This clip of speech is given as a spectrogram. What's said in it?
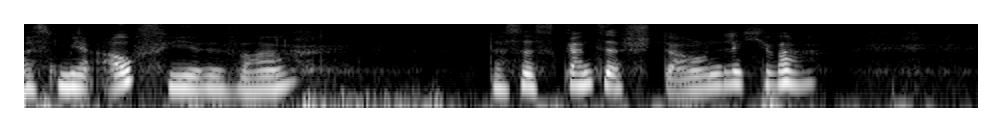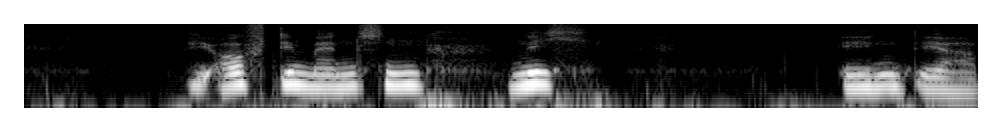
was mir auffiel, war, dass es ganz erstaunlich war, wie oft die Menschen nicht in der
